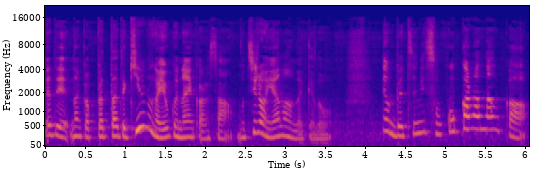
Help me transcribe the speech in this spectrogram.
だってなんかだって気分が良くないからさもちろん嫌なんだけどでも別にそこからなんか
